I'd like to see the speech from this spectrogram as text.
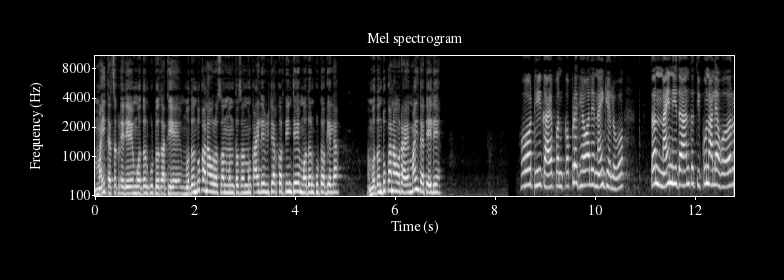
माही त्याच्याकडे रे मदन कुठं जाते? मदन दुकानावर असन म्हणत असन मग कायले विचार करतील ते? मदन कुठं गेला? मदन दुकानावर आहे माहीत आहे त्याले हो ठीक आहे पण कपडे घेवाले नाही गेलो. तर नाही निदान तर तिकून आल्यावर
